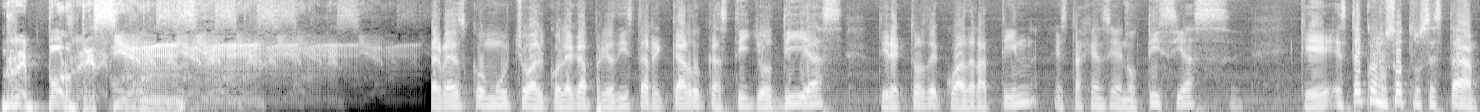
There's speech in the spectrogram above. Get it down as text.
Reporte 100. Agradezco mucho al colega periodista Ricardo Castillo Díaz, director de Cuadratín, esta agencia de noticias, que esté con nosotros esta,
